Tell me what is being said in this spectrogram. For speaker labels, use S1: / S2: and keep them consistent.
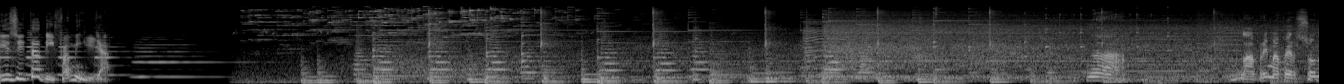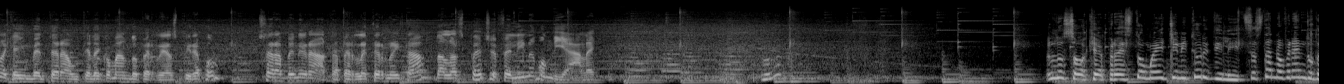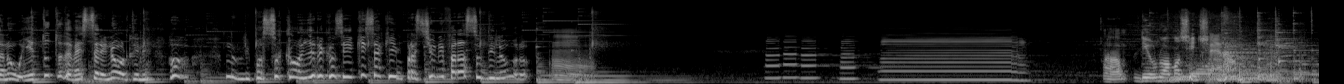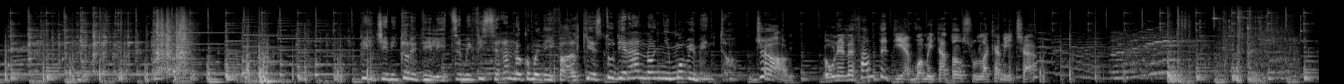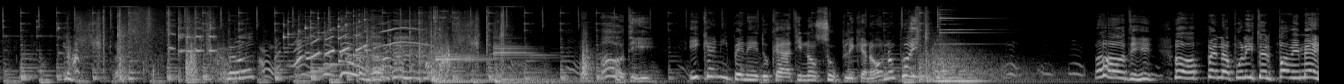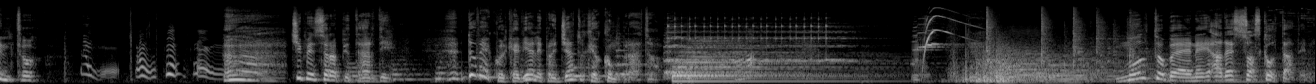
S1: visita di famiglia. Ah, la prima persona che inventerà un telecomando per le aspirapol sarà venerata per l'eternità dalla specie felina mondiale.
S2: Lo so che è presto, ma i genitori di Liz stanno venendo da noi e tutto deve essere in ordine. Oh, non li posso cogliere così, chissà che impressione farà su di loro.
S1: Mm. Oh, di un uomo sincero.
S2: I genitori di Liz mi fisseranno come dei falchi e studieranno ogni movimento.
S1: John, un elefante ti ha vomitato sulla camicia?
S2: Odi, i cani bene educati non supplicano, non puoi... Odi, ho appena pulito il pavimento! Ah, ci penserò più tardi. Dov'è quel caviale pregiato che ho comprato? Molto bene, adesso ascoltatemi.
